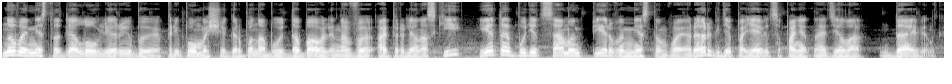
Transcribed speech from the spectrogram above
новое место для ловли рыбы при помощи гарпуна будет добавлено в Апер носки, и это будет самым первым местом в АРР, где появится, понятное дело, дайвинг,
